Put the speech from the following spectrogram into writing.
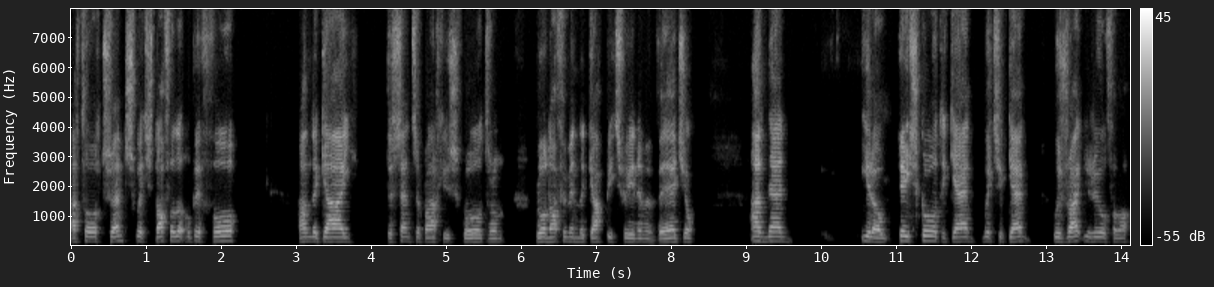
I thought Trent switched off a little bit for, and the guy, the centre back who scored, run run off him in the gap between him and Virgil, and then, you know, they scored again, which again was rightly ruled for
